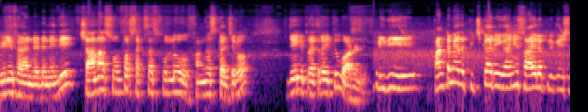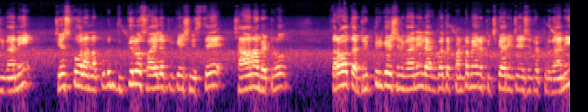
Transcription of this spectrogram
BD five hundred అనేది చాలా సూపర్ సక్సెస్ఫుల్ ఫంగస్ కల్చరు దీన్ని ప్రతి రైతు వాడండి. ఇప్పుడు ఇది పంట మీద పిచికారీ కానీ సాయిల్ అప్లికేషన్ కానీ చేసుకోవాలన్నప్పుడు దుక్కిలో సాయిల్ అప్లికేషన్ ఇస్తే చాలా బెటరు తర్వాత డ్రిప్ ఇరిగేషన్ కానీ లేకపోతే పంట మీద పిచికారీ చేసేటప్పుడు కానీ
